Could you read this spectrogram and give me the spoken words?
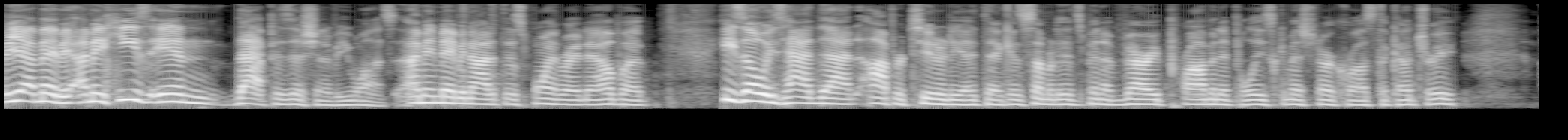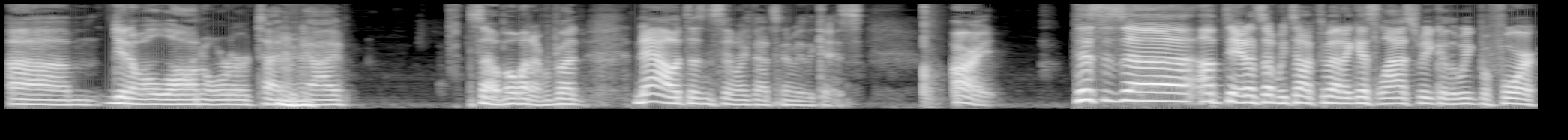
Yeah, maybe. I mean, he's in that position if he wants. I mean, maybe not at this point right now, but he's always had that opportunity, I think, as somebody that's been a very prominent police commissioner across the country. Um, you know, a law and order type of guy. So, but whatever. But now it doesn't seem like that's going to be the case. All right. This is a update on something we talked about, I guess, last week or the week before.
